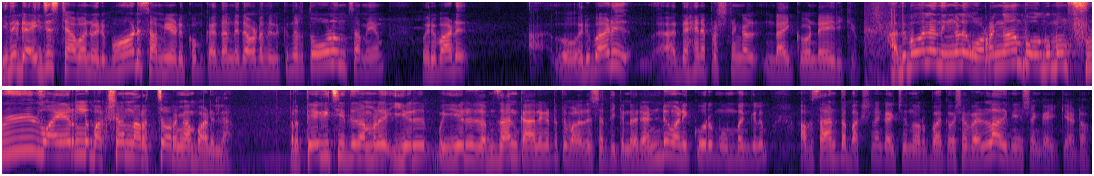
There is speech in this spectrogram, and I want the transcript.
ഇത് ഡൈജസ്റ്റ് ആവാൻ ഒരുപാട് സമയമെടുക്കും. കാരണം ഇത് അവിടെ നിൽക്കുന്നിടത്തോളം സമയം ഒരുപാട് ഒരുപാട് ദഹന പ്രശ്നങ്ങൾ ഉണ്ടായിക്കൊണ്ടേയിരിക്കും. അതുപോലെ നിങ്ങൾ ഉറങ്ങാൻ പോകുമ്പം ഫുൾ വയറിൽ ഭക്ഷണം നിറച്ച് ഉറങ്ങാൻ പാടില്ല. പ്രത്യേകിച്ച് ഇത് നമ്മൾ ഈ ഒരു ഈ ഒരു റംസാൻ കാലഘട്ടത്തിൽ വളരെ ശ്രദ്ധിക്കേണ്ട രണ്ട് മണിക്കൂർ മുമ്പെങ്കിലും അവസാനത്തെ ഭക്ഷണം കഴിച്ചു എന്ന് ഉറപ്പാക്കുക. പക്ഷേ വെള്ളം അതിനുശേഷം കഴിക്കുക കേട്ടോ.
